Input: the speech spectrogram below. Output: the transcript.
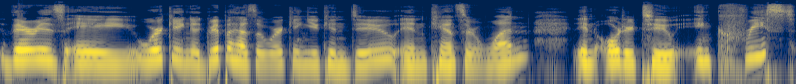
there is a working, Agrippa has a working you can do in Cancer 1 in order to increase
